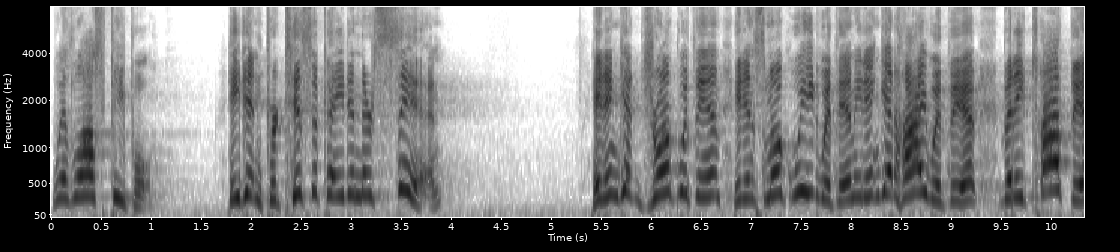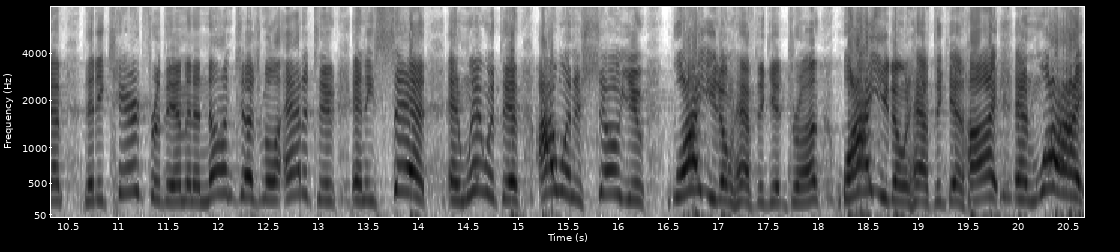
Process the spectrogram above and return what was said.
with lost people. He didn't participate in their sin. He didn't get drunk with them. He didn't smoke weed with them. He didn't get high with them. But he taught them that he cared for them in a non judgmental attitude. And he said and went with them, I want to show you why you don't have to get drunk, why you don't have to get high, and why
